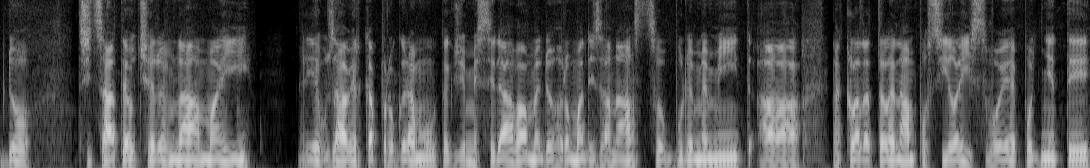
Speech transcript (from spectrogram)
do 30. června mají je uzávěrka programu, takže my si dáváme dohromady za nás, co budeme mít a nakladatele nám posílají svoje podněty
